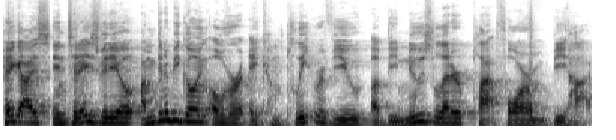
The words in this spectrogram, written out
Hey guys, in today's video, I'm going to be going over a complete review of the newsletter platform Beehiiv.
